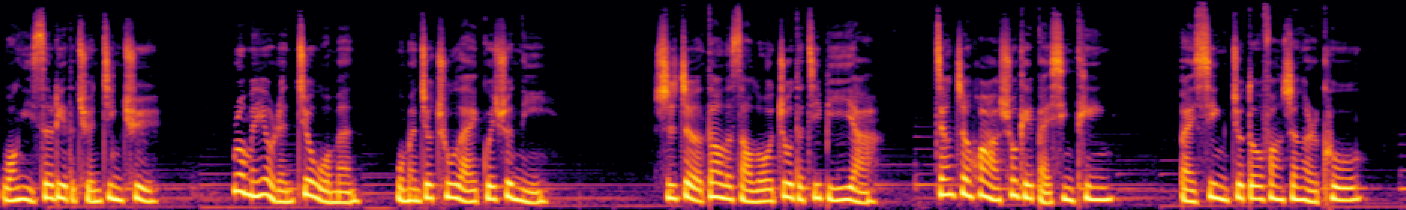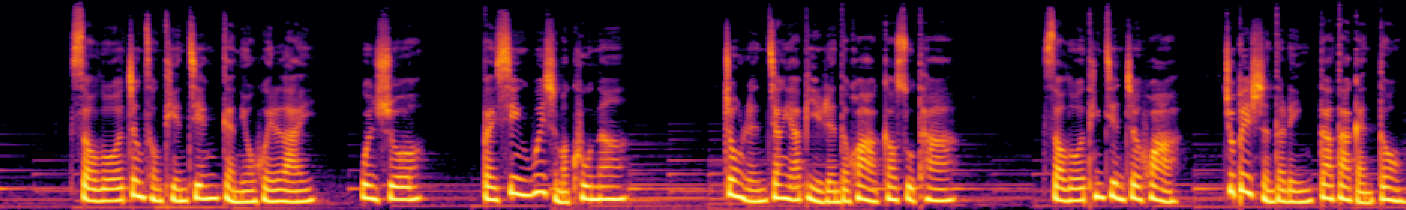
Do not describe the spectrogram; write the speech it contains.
往以色列的全境去。若没有人救我们，我们就出来归顺你。”使者到了扫罗住的基比亚。将这话说给百姓听，百姓就都放声而哭。扫罗正从田间赶牛回来，问说：“百姓为什么哭呢？”众人将亚比人的话告诉他。扫罗听见这话，就被神的灵大大感动，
